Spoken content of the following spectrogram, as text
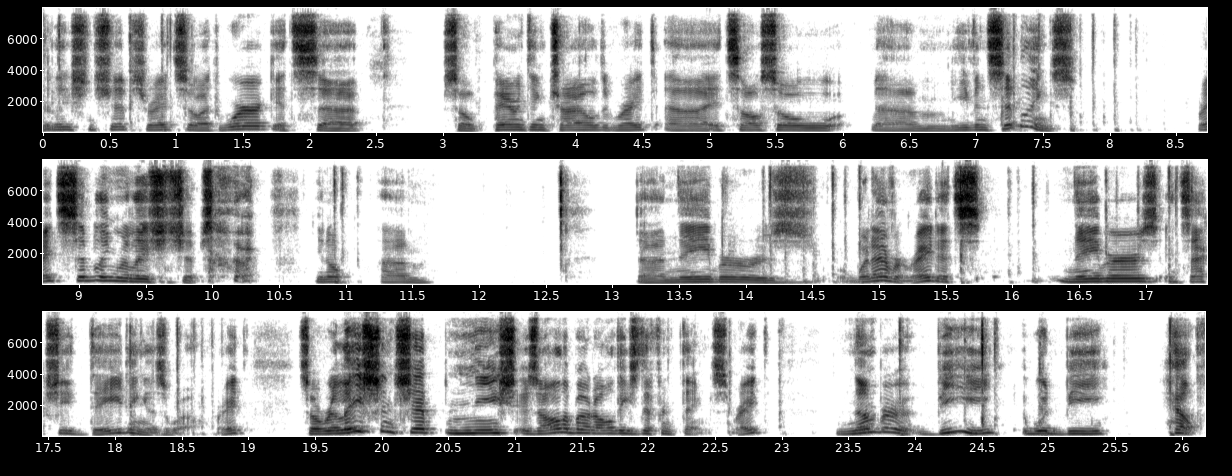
relationships right? So at work it's uh so parenting child right? Uh it's also um even siblings right? Sibling relationships. You know um uh, neighbors whatever right? It's neighbors it's actually dating as well right? So relationship niche is all about all these different things right? Number B would be health.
